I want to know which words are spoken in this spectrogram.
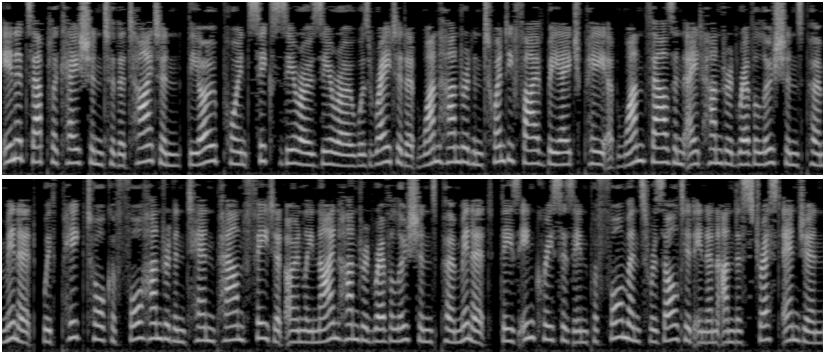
In its application to the Titan, the O.600 was rated at 125 bhp at 1,800 revolutions per minute, with peak torque of 410 pound-feet at only 900 revolutions per minute. These increases in performance resulted in an under-stressed engine,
